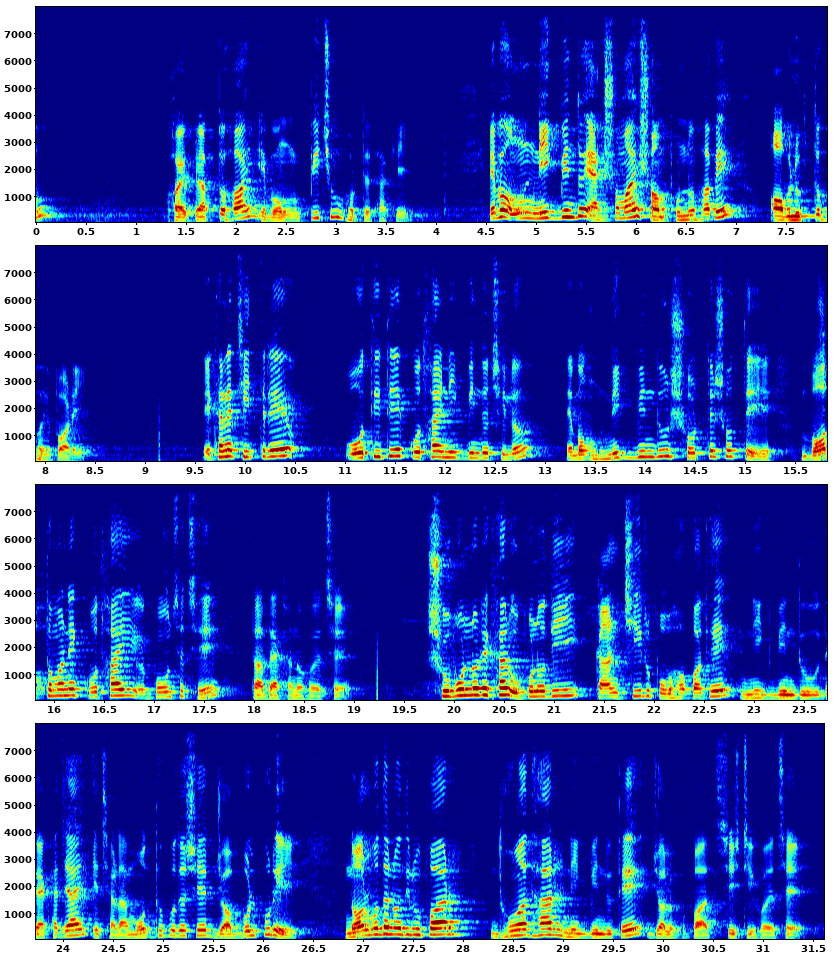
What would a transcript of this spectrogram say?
ক্ষয়প্রাপ্ত হয় এবং পিছু হতে থাকে। এবং নিকবিন্দু একসময় সম্পূর্ণভাবে অবলুপ্ত হয়ে পড়ে। এখানে চিত্রে অতীতে কোথায় নিকবিন্দু ছিল এবং নিকবিন্দু সরতে সরতে বর্তমানে কোথায় পৌঁছেছে তা দেখানো হয়েছে। সুবর্ণরেখার উপনদী কাঞ্চির প্রবাহপথে নিকবিন্দু দেখা যায়। এছাড়া মধ্যপ্রদেশের জব্বলপুরে নর্মদা নদীর উপর ধোঁয়াধার নিকবিন্দুতে জলপ্রপাত সৃষ্টি হয়েছে।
